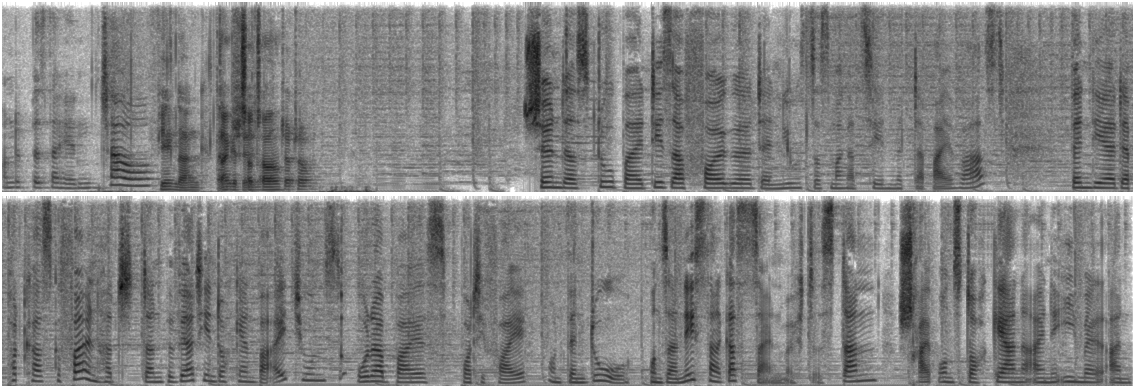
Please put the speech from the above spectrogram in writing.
und bis dahin. Ciao. Vielen Dank. Danke, ciao, ciao. ciao, ciao. Schön, dass du bei dieser Folge der News, das Magazin, mit dabei warst. Wenn dir der Podcast gefallen hat, dann bewerte ihn doch gern bei iTunes oder bei Spotify. Und wenn du unser nächster Gast sein möchtest, dann schreib uns doch gerne eine E-Mail an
